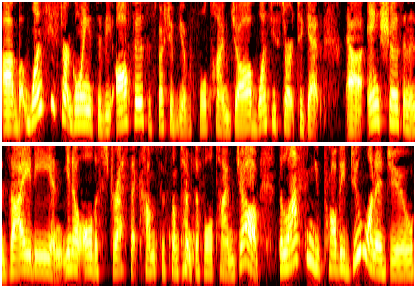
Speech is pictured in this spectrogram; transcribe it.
Uh, but once you start going into the office, especially if you have a full time job, once you start to get uh, anxious anxious and anxiety and, you know, all the stress that comes with sometimes a full-time job, the last thing you probably do want to do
